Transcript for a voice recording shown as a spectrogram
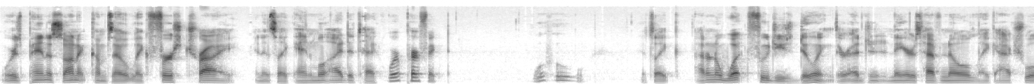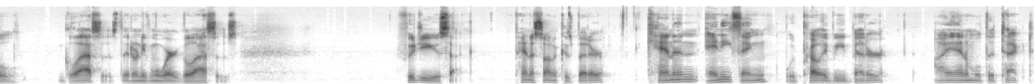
Whereas Panasonic comes out like first try and it's like animal eye detect. We're perfect. Woohoo. It's like I don't know what Fuji's doing. Their engineers have no like actual glasses. They don't even wear glasses. Fuji you suck. Panasonic is better. Canon, anything would probably be better. iAnimal Detect,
